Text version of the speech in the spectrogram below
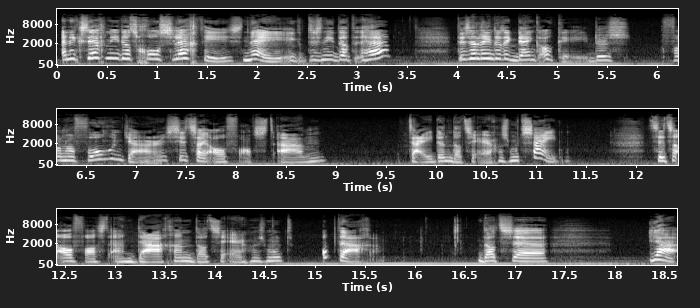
En ik zeg niet dat school slecht is. Nee, het is niet dat. Hè? Het is alleen dat ik denk: oké, dus vanaf volgend jaar zit zij al vast aan tijden dat ze ergens moet zijn. Zit ze al vast aan dagen dat ze ergens moet opdagen. Dat ze ja,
